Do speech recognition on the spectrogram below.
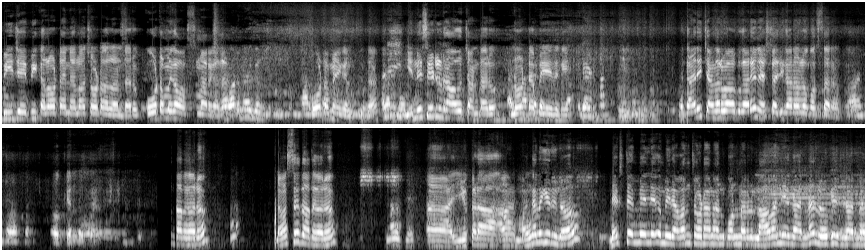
బీజేపీ కలవటాన్ని ఎలా చూడాలంటారు? కూటమిగా వస్తున్నారు కదా. కూటమే గెలుస్తుందా. ఎన్ని సీట్లు రావచ్చు అంటారు? నూట డెబ్బై ఐదుకి. కానీ చంద్రబాబు గారే నెక్స్ట్ అధికారంలోకి వస్తారు. ఓకే తాతగారు నమస్తే తాతగారు. ఇక్కడ మంగళగిరిలో నెక్స్ట్ ఎమ్మెల్యేగా మీరు ఎవరిని చూడాలనుకుంటున్నారు లావణ్య గారినా లోకేష్ గారినా?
